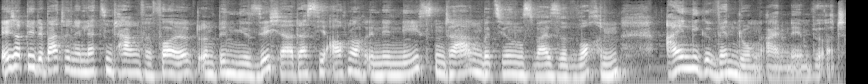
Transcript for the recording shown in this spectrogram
Ich habe die Debatte in den letzten Tagen verfolgt und bin mir sicher, dass sie auch noch in den nächsten Tagen bzw. Wochen einige Wendungen einnehmen wird.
